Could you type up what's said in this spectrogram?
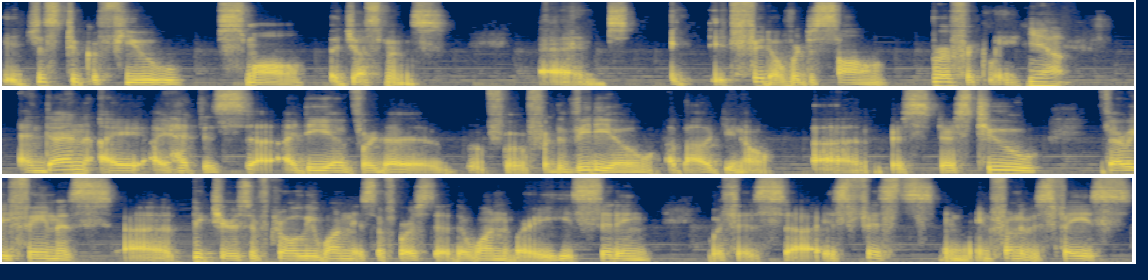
it just took a few small adjustments, and it, it fit over the song perfectly Yeah. and then I, I had this uh, idea for the for, for the video about you know uh, there's there's two very famous uh, pictures of Crowley. One is of course the, the one where he's sitting with his uh, his fists in, in front of his face.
